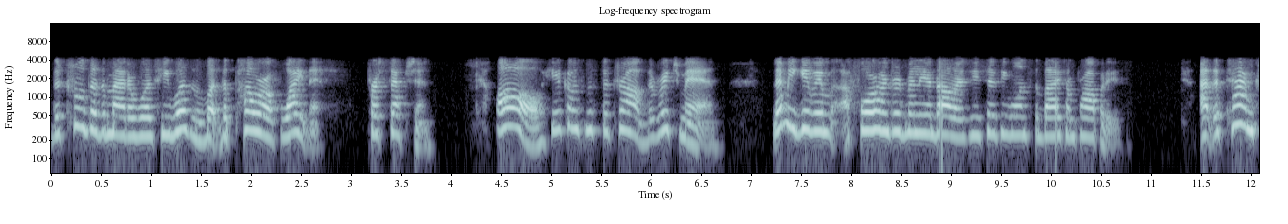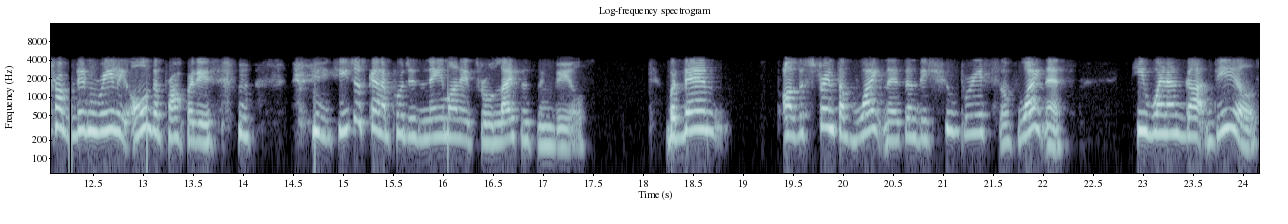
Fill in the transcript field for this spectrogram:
the truth of the matter was he wasn't, but the power of whiteness, perception. Oh, here comes Mr. Trump, the rich man. Let me give him $400 million. He says he wants to buy some properties. At the time, Trump didn't really own the properties. he just kind of put his name on it through licensing deals. But then, on the strength of whiteness and the hubris of whiteness, he went and got deals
